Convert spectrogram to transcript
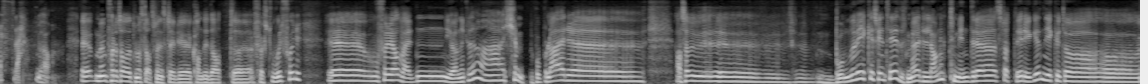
SV. Ja, men for å ta dette med statsministerkandidat eh, først. Hvorfor, eh, hvorfor i all verden gjør han ikke det? Han er kjempepopulær. Altså Bondevik i sin tid, med langt mindre støtte i ryggen, gikk ut og, og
